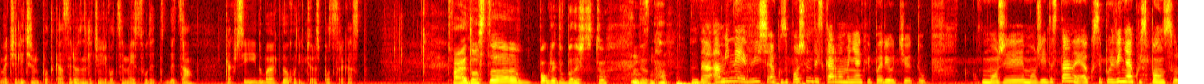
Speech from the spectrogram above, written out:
вече личен, по-така сериозен личен живот, семейство, дет- деца, как ще си добавите доходи чрез подстракаст? Това е доста поглед в бъдещето. не знам. Да, ами не, виж, ако започнем да изкарваме някакви пари от YouTube, може, може и да стане. Ако се появи някой спонсор.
